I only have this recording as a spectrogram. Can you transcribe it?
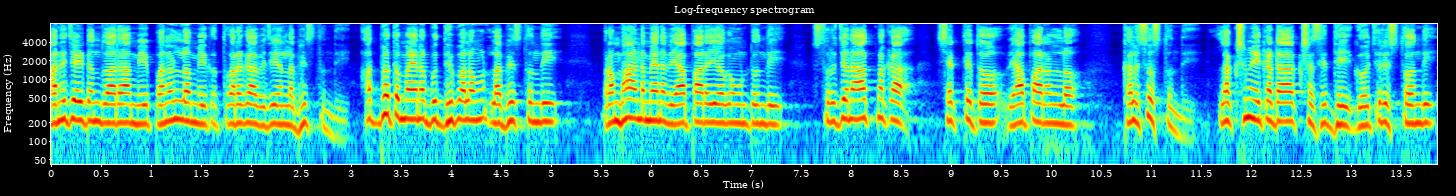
పని చేయడం ద్వారా మీ పనుల్లో మీకు త్వరగా విజయం లభిస్తుంది. అద్భుతమైన బుద్ధిబలం లభిస్తుంది. బ్రహ్మాండమైన వ్యాపార యోగం ఉంటుంది. సృజనాత్మక శక్తితో వ్యాపారంలో కలిసొస్తుంది. లక్ష్మీ కటాక్ష సిద్ధి గోచరిస్తోంది.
